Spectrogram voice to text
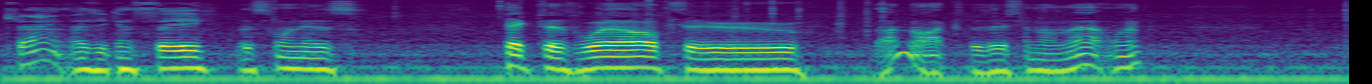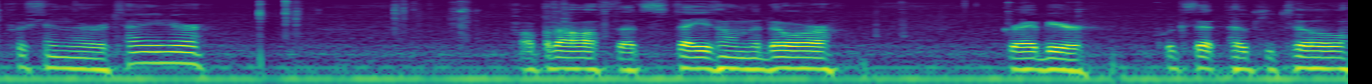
Okay, as you can see, this one is picked as well to unlocked position on that one. Push in the retainer, pop it off, that stays on the door. Grab your Kwikset pokey tool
